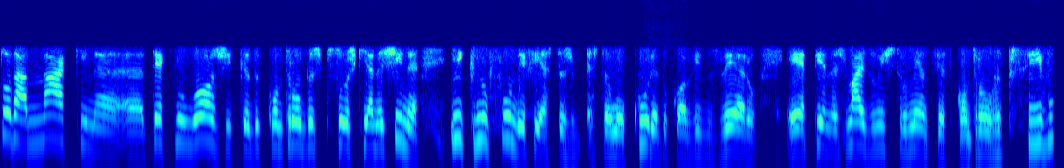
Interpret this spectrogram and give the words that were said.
toda a máquina eh, tecnológica de controle das pessoas que há na China e que, no fundo, enfim, esta loucura do Covid-0 é apenas mais um instrumento desse controle repressivo expressivo,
